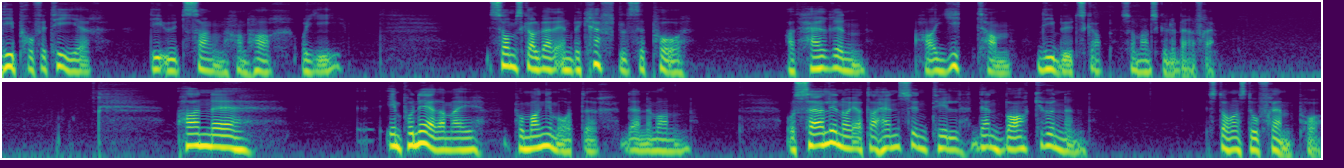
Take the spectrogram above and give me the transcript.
de profetier, de utsagn han har å gi, som skal være en bekreftelse på at Herren har gitt ham de budskap som han skulle bære frem. Han eh, imponerer meg på mange måter, denne mannen. Og særlig når jeg tar hensyn til den bakgrunnen som han sto frem på.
